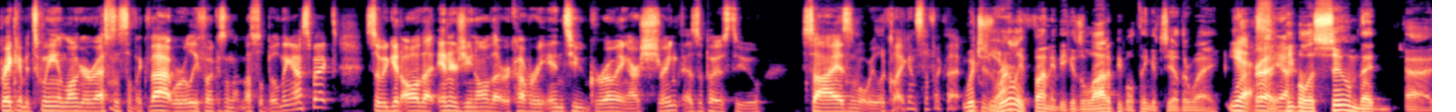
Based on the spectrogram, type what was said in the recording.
break in between, longer rests and stuff like that, we're really focused on that muscle building aspect. So we get all that energy and all that recovery into growing our strength as opposed to size and what we look like and stuff like that. Which is Yeah. really funny because a lot of people think it's the other way. Yes. Right. Like, yeah. People assume that uh,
